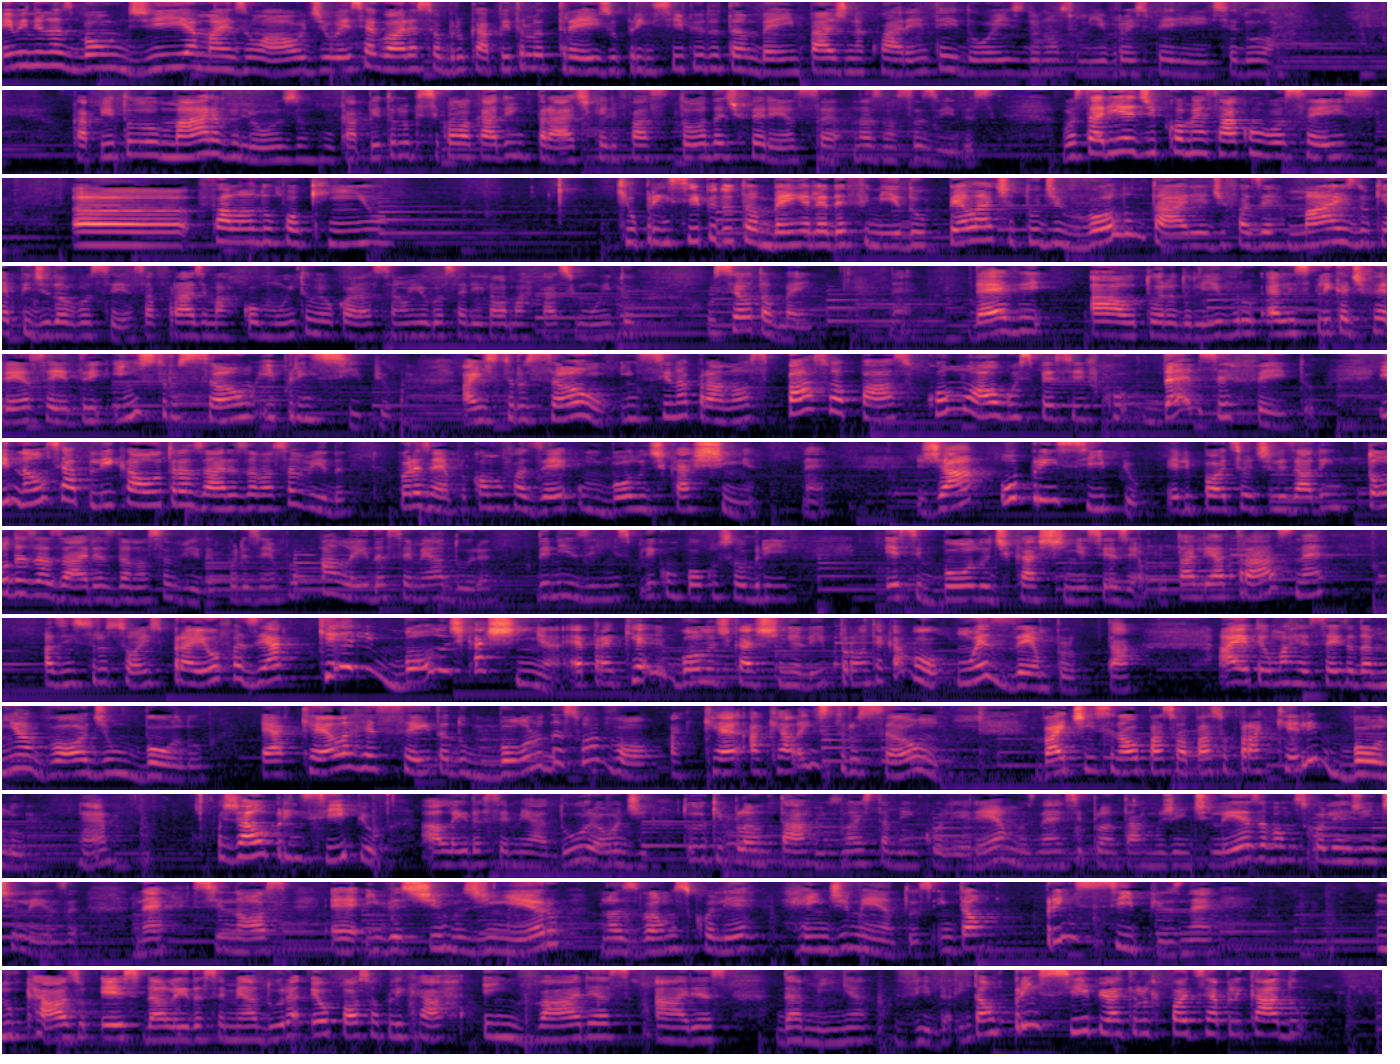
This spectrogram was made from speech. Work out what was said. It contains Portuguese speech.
Ei meninas, bom dia, mais um áudio. Esse agora é sobre o capítulo 3, o princípio do também, página 42 do nosso livro A Experiência do Lar. Um capítulo maravilhoso, um capítulo que se colocado em prática, ele faz toda a diferença nas nossas vidas. Gostaria de começar com vocês uh, falando um pouquinho que o princípio do também ele é definido pela atitude voluntária de fazer mais do que é pedido a você. Essa frase marcou muito o meu coração e eu gostaria que ela marcasse muito o seu também. Né? Deve a autora do livro, ela explica a diferença entre instrução e princípio. A instrução ensina para nós passo a passo como algo específico deve ser feito e não se aplica a outras áreas da nossa vida. Por exemplo, como fazer um bolo de caixinha, né? Já o princípio, ele pode ser utilizado em todas as áreas da nossa vida. Por exemplo, a lei da semeadura. Denise, me explica um pouco sobre esse bolo de caixinha, esse exemplo. Tá ali atrás, né? As instruções para eu fazer aquele bolo de caixinha. É para aquele bolo de caixinha ali, pronto, acabou. Um exemplo, tá? Ah, eu tenho uma receita da minha avó de um bolo. É aquela receita do bolo da sua avó. Aquela instrução vai te ensinar o passo a passo para aquele bolo, né? Já o princípio, a lei da semeadura, onde tudo que plantarmos nós também colheremos, né? Se plantarmos gentileza, vamos colher gentileza, né? Se nós é, investirmos dinheiro, nós vamos colher rendimentos. Então, princípios, né? No caso, esse da lei da semeadura, eu posso aplicar em várias áreas da minha vida. Então, princípio é aquilo que pode ser aplicado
